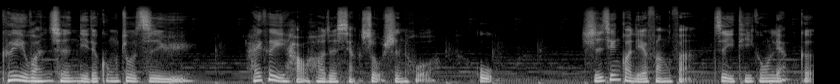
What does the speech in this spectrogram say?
可以完成你的工作之余，还可以好好的享受生活。五、时间管理的方法，自己提供两个。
